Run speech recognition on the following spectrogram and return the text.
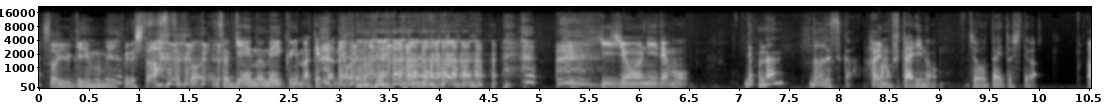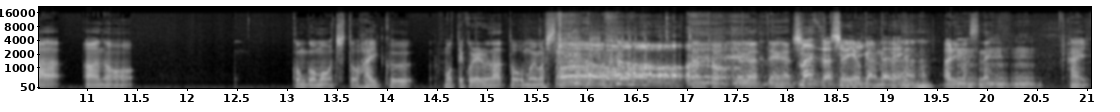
そういうゲームメイクでした。そうそうゲームメイクに負けたね 俺はね。非常にでもでもなんどうですか、はい。この2人の状態としては。ああの今後もちょっと俳句持ってこれるなと思いました。ちゃんと。よかったよかっまずはそれよかったね。ありますね、うんうんうんはい。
